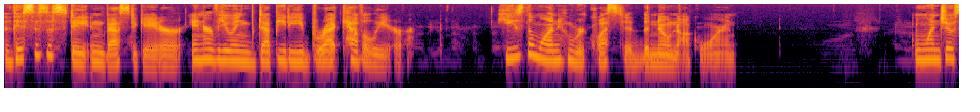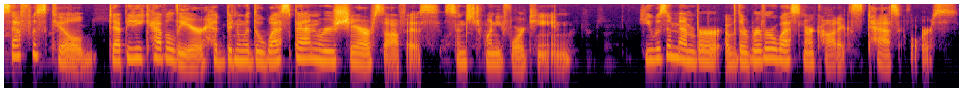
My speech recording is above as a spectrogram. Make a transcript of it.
This is a state investigator interviewing Deputy Brett Cavalier. He's the one who requested the no knock warrant. When Joseph was killed, Deputy Cavalier had been with the West Baton Rouge Sheriff's Office since 2014. He was a member of the River West Narcotics Task Force.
